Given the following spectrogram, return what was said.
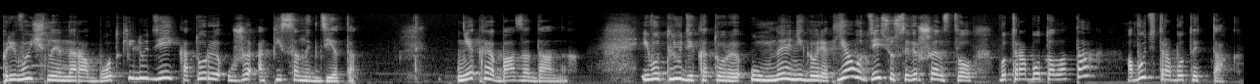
привычные наработки людей, которые уже описаны где-то. Некая база данных. И вот люди, которые умные, они говорят, я вот здесь усовершенствовал, вот работала так, а будет работать так.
